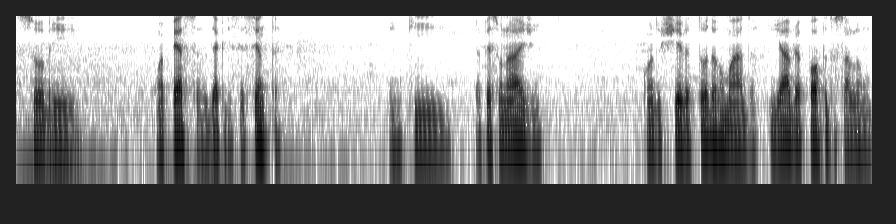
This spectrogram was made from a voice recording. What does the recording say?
sobre uma peça da década de 60 em que a personagem quando chega toda arrumada e abre a porta do salão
